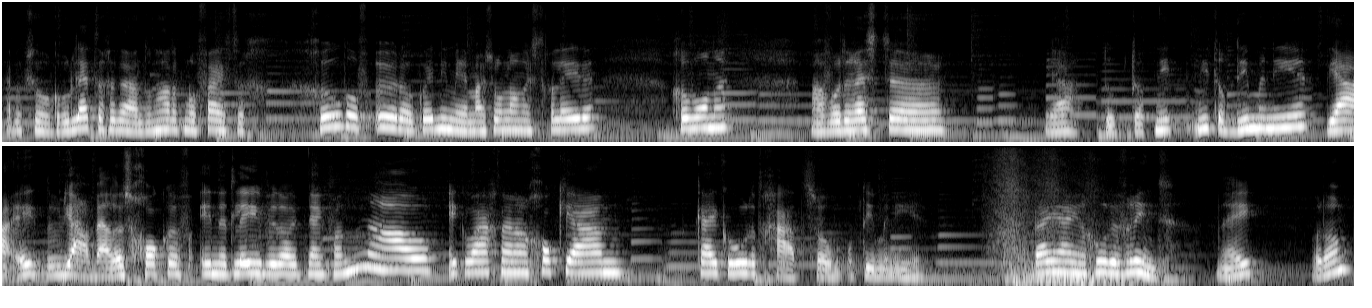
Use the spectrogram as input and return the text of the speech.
Heb ik zo'n roulette gedaan. Toen had ik nog 50 gulden of euro, ik weet niet meer, maar zo lang is het geleden, gewonnen. Maar voor de rest, uh, ja, doe ik dat niet, niet op die manier. Ja, ik, ja, wel eens gokken in het leven dat ik denk van, nou, ik waag daar een gokje aan. Kijken hoe dat gaat, zo op die manier. Ben jij een goede vriend? Nee. Waarom?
